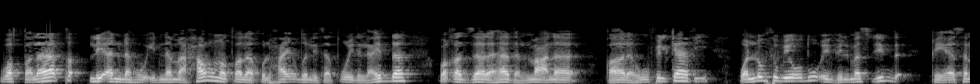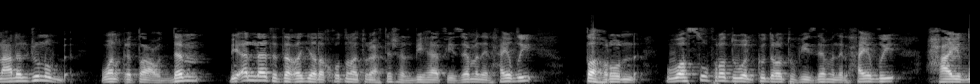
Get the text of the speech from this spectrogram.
والطلاق لأنه إنما حرم طلاق الحائض لتطويل العدة وقد زال هذا المعنى قاله في الكافي. واللبث بوضوء في المسجد قياسا على الجنب وانقطاع الدم بأن لا تتغير قطنة احتشت بها في زمن الحيض طهر والصفرة والكدرة في زمن الحيض حيض.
